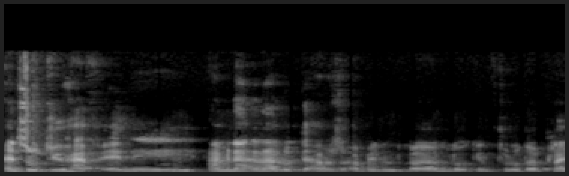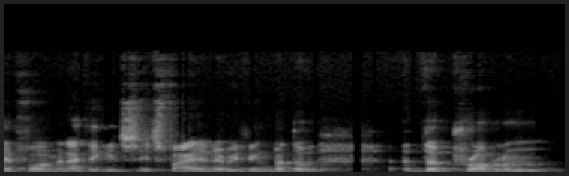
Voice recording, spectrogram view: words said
And so, do you have any? I mean, and I looked at, I was, I've been uh, looking through the platform, and I think it's it's fine and everything. But the the problem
